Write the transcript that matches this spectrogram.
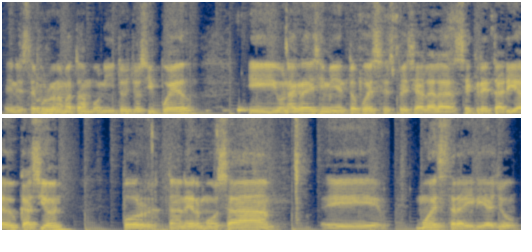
en este programa tan bonito, Yo sí puedo. Y un agradecimiento pues especial a la Secretaría de Educación por tan hermosa eh, muestra, diría yo.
